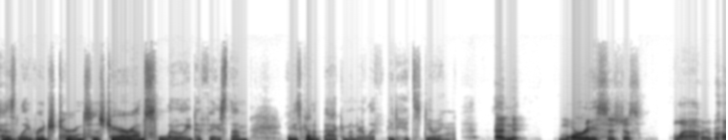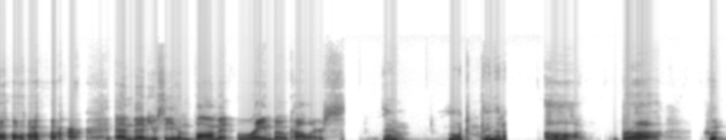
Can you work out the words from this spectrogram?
as leverage turns his chair around slowly to face them, and he's kind of backing under lip. Idiot's doing. And Maurice is just laughing, and then you see him vomit rainbow colors. Oh, no, more to clean that up. Oh, bruh. Who,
